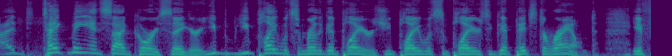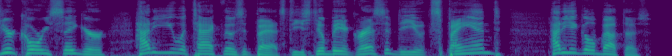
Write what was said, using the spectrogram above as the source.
I, take me inside Corey Seager. You you play with some really good players. You play with some players who get pitched around. If you're Corey Seager, how do you attack those at bats? Do you still be aggressive? Do you expand? How do you go about those?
